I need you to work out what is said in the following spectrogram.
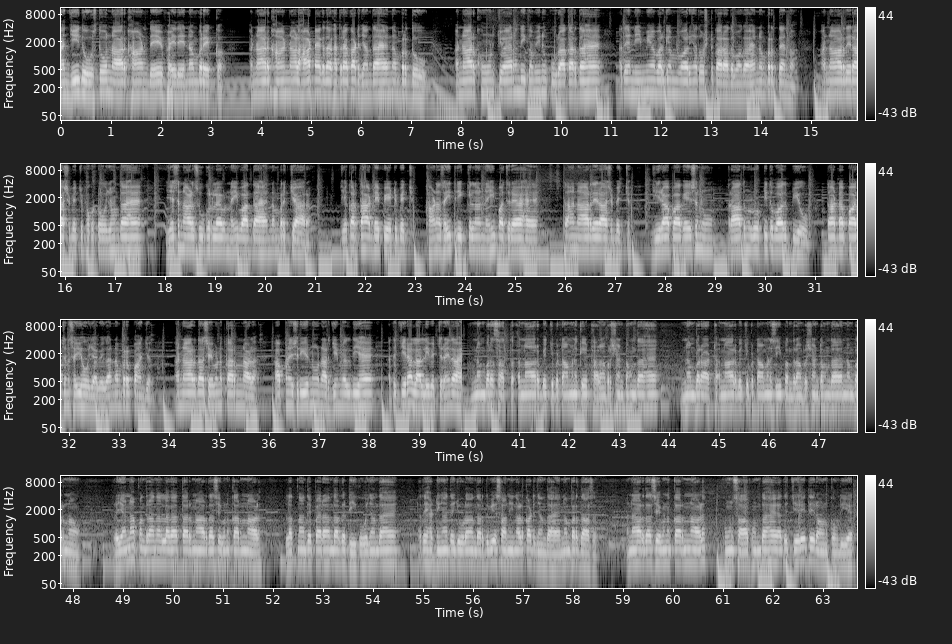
ਹਾਂਜੀ ਦੋਸਤੋ ਅਨਾਰ ਖਾਣ ਦੇ ਫਾਇਦੇ ਨੰਬਰ 1 ਅਨਾਰ ਖਾਣ ਨਾਲ ਹਾਰਟ ਅਟੈਕ ਦਾ ਖਤਰਾ ਘਟ ਜਾਂਦਾ ਹੈ, ਨੰਬਰ 2 ਅਨਾਰ ਖੂਨ 'ਚ ਆਇਰਨ ਦੀ ਕਮੀ ਨੂੰ ਪੂਰਾ ਕਰਦਾ ਹੈ ਅਤੇ ਅਨੀਮੀਆ ਵਰਗੀਆਂ ਬਿਮਾਰੀਆਂ ਤੋਂ ਛੁਟਕਾਰਾ ਦਿਵਾਉਂਦਾ ਹੈ, ਨੰਬਰ 3 ਅਨਾਰ ਦੇ ਰਸ ਵਿੱਚ ਫੁਕਟੋਜ ਹੁੰਦਾ ਹੈ, ਜਿਸ ਨਾਲ ਸ਼ੂਗਰ ਲੈਵਲ ਨਹੀਂ ਵੱਧਦਾ ਹੈ, ਨੰਬਰ 4 ਜੇਕਰ ਤੁਹਾਡੇ ਪੇਟ ਵਿੱਚ ਖਾਣਾ ਸਹੀ ਤਰੀਕੇ ਨਾਲ ਨਹੀਂ ਪਚ ਰਿਹਾ ਹੈ, ਤਾਂ ਅਨਾਰ ਦੇ ਰਸ ਵਿੱਚ ਜੀਰਾ ਪਾ ਕੇ ਇਸ ਨੂੰ ਰਾਤ ਨੂੰ ਰੋਟੀ ਤੋਂ ਬਾਅਦ ਪੀਓ। ਤੁਹਾਡਾ ਪਾਚਨ ਸਹੀ ਹੋ ਜਾਵੇਗਾ। ਨੰਬਰ 5 ਅਨਾਰ ਦਾ ਸੇਵਨ ਕਰਨ ਨਾਲ ਆਪਣੇ ਸਰੀਰ ਨੂੰ એનર્ਜੀ ਮਿਲਦੀ ਹੈ ਅਤੇ ਚਿਹਰਾ ਲਾਲੀ ਵਿੱਚ ਰਹਿੰਦਾ ਹੈ। ਨੰਬਰ 7 ਅਨਾਰ ਵਿੱਚ ਵਿਟਾਮਿਨ ਕੇ 18% ਹੁੰਦਾ ਹੈ। ਨੰਬਰ 8 ਅਨਾਰ ਵਿੱਚ ਵਿਟਾਮਿਨ ਸੀ 15% ਹੁੰਦਾ ਹੈ। ਨੰਬਰ 9 ਰੋਜ਼ਾਨਾ 15 ਦਿਨ ਲਗਾਤਾਰ ਅਨਾਰ ਦਾ ਸੇਵਨ ਕਰਨ ਨਾਲ ਲੱਤਾਂ ਤੇ ਪੈਰਾਂ ਦਾ ਦਰਦ ਠੀਕ ਹੋ ਜਾਂਦਾ ਹੈ ਅਤੇ ਹੱਡੀਆਂ ਤੇ ਜੋੜਾਂ ਦਾ ਦਰਦ ਵੀ ਆਸਾਨੀ ਨਾਲ ਘਟ ਜਾਂਦਾ ਹੈ। ਨੰਬਰ 10 ਅਨਾਰ ਦਾ ਸੇਵਨ ਕਰਨ ਨਾਲ ਖੂਨ ਸਾਫ਼ ਹੁੰਦਾ ਹੈ ਅਤੇ ਚਿਹਰੇ ਤੇ ਰੌਣਕ ਆਉਂਦੀ ਹੈ।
